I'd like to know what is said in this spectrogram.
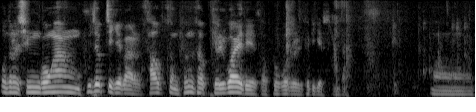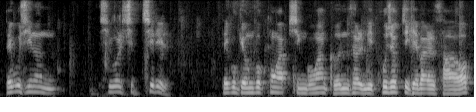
오늘은 신공항 후적지 개발 사업성 분석 결과에 대해서 보고를 드리겠습니다. 어, 대구시는 10월 17일 대구 경북 통합 신공항 건설 및 후적지 개발 사업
